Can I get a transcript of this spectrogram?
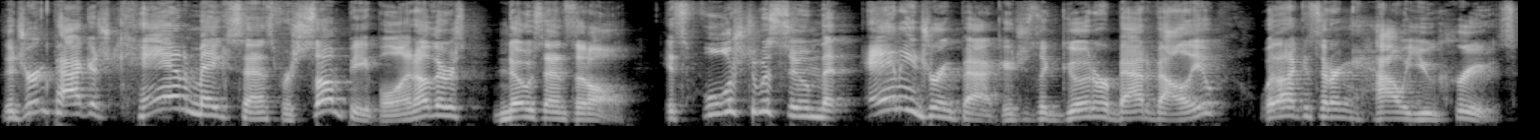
the drink package can make sense for some people and others, no sense at all. It's foolish to assume that any drink package is a good or bad value without considering how you cruise.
